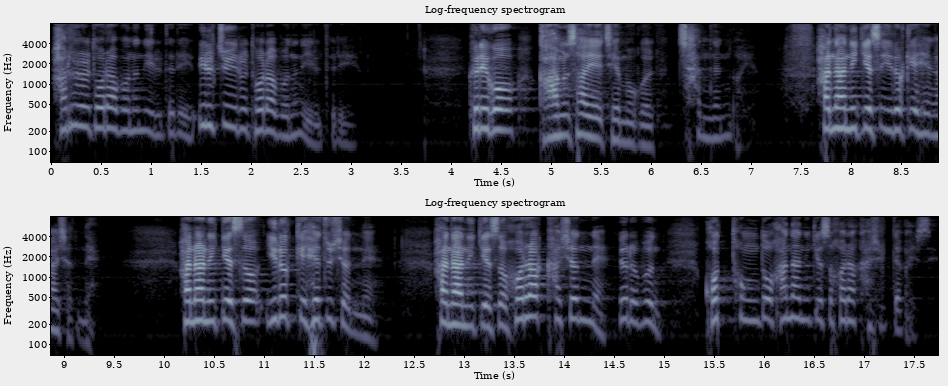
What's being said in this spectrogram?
하루를 돌아보는 일들이에요. 일주일을 돌아보는 일들이에요. 그리고 감사의 제목을 찾는 거예요. 하나님께서 이렇게 행하셨네. 하나님께서 이렇게 해주셨네. 하나님께서 허락하셨네. 여러분, 고통도 하나님께서 허락하실 때가 있어요.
